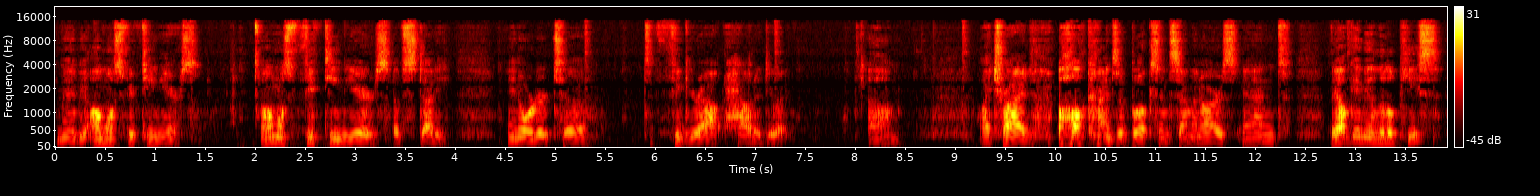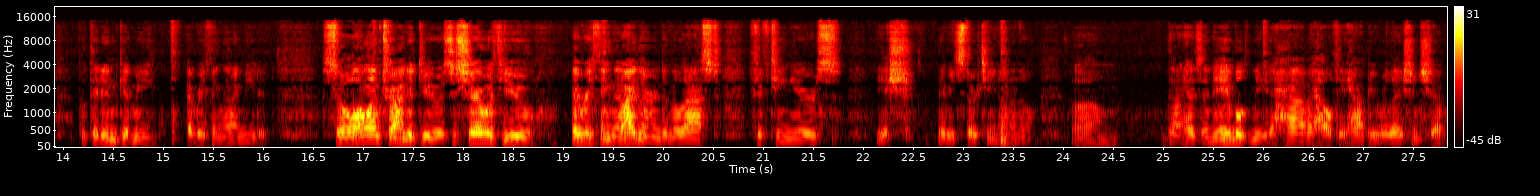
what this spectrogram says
maybe almost 15 years, almost 15 years of study in order to to figure out how to do it. Um, I tried all kinds of books and seminars, and they all gave me a little piece, but they didn't give me everything that I needed. So all I'm trying to do is to share with you everything that I learned in the last 15 years ish, maybe it's 13, I don't know. Um, that has enabled me to have a healthy, happy relationship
